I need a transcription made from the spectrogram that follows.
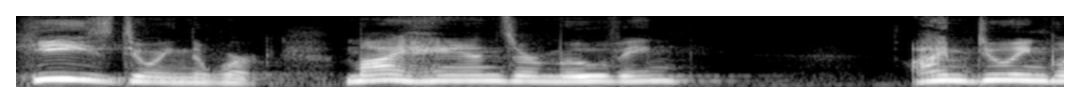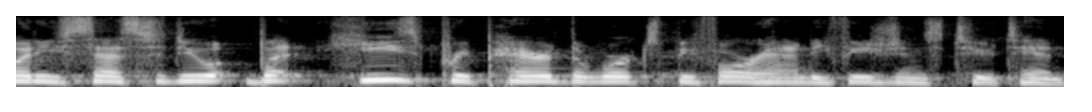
He's doing the work. My hands are moving. I'm doing what he says to do, but he's prepared the works beforehand, Ephesians 2:10.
